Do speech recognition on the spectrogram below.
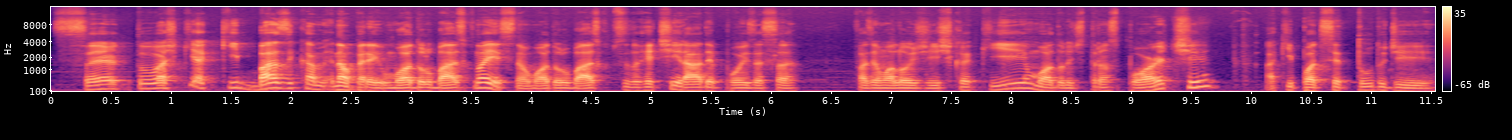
Certo? Acho que aqui basicamente... Não, peraí, o módulo básico não é esse, né? O módulo básico precisa retirar depois essa... Fazer uma logística aqui, o módulo de transporte. Aqui pode ser tudo de,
